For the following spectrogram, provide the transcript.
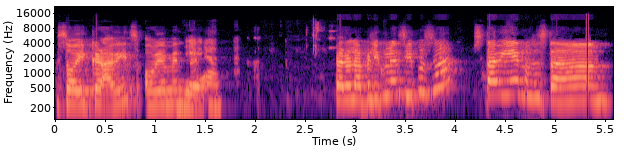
Soy Kravitz, obviamente. Yeah. Pero la película en sí, pues ah, está bien, o sea, está.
